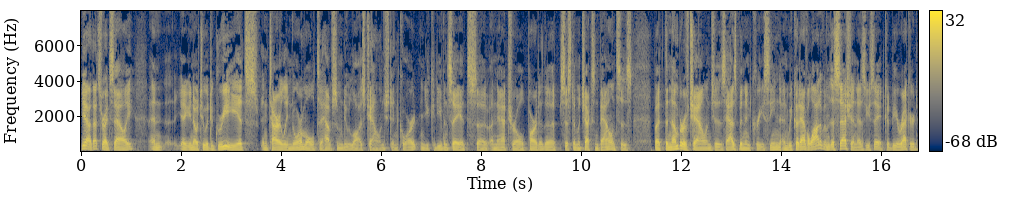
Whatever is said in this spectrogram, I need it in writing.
Yeah, that's right, Sally. And, uh, you know, to a degree, it's entirely normal to have some new laws challenged in court. And you could even say it's a, a natural part of the system of checks and balances. But the number of challenges has been increasing, and we could have a lot of them this session. As you say, it could be a record.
